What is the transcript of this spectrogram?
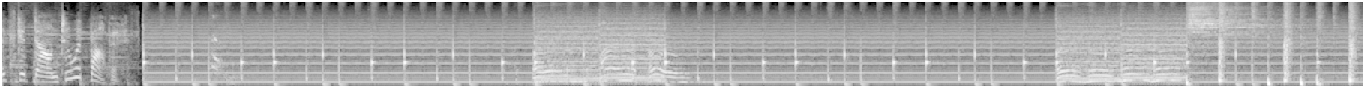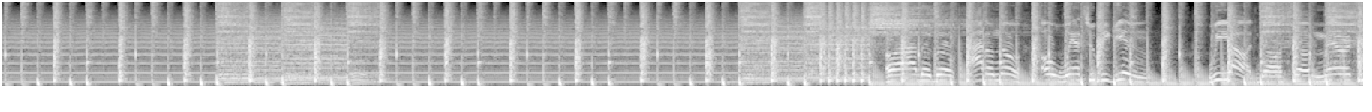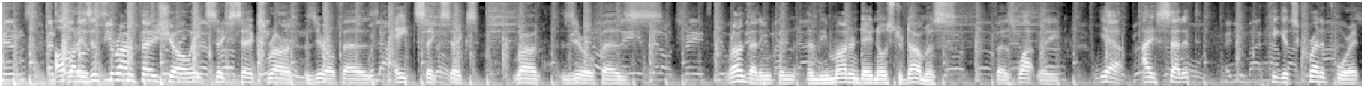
let's get down to it, boppers. I don't know, I don't know, oh, where to begin. We are North Americans. And All for buddies, it's the you Ron who and Fez show. 866 from Ron Zero Fez. 866 Ron Zero Fez. Ron Bennington and the modern day Nostradamus, Fez Whatley. Yeah, I said it. He gets credit for it.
